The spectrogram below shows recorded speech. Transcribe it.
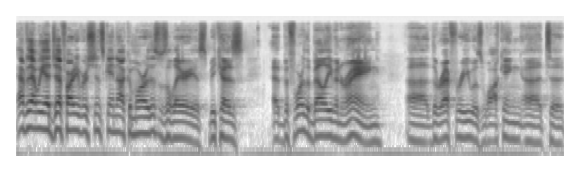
After that, we had Jeff Hardy versus Shinsuke Nakamura. This was hilarious because uh, before the bell even rang, uh, the referee was walking uh, to,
